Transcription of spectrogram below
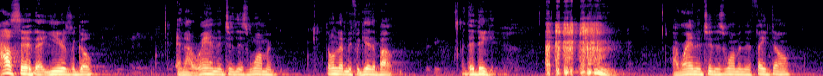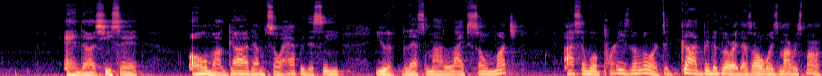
I said that years ago, and I ran into this woman don't let me forget about the deacon. I ran into this woman in Faith Dome, and uh, she said, Oh my God, I'm so happy to see you. You have blessed my life so much. I said, Well, praise the Lord. To God be the glory. That's always my response.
